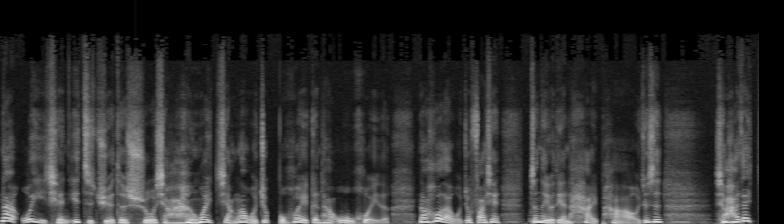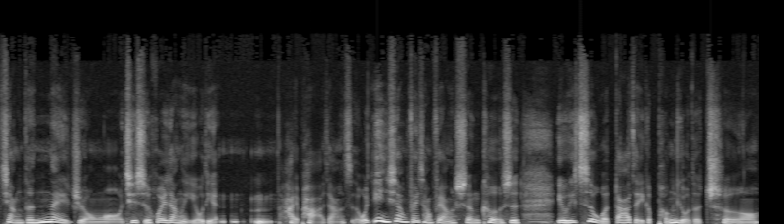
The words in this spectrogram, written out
那我以前一直觉得说小孩很会讲，那我就不会跟他误会了。那后来我就发现，真的有点害怕哦，就是。小孩在讲的内容哦，其实会让你有点嗯害怕这样子。我印象非常非常深刻，是有一次我搭着一个朋友的车哦，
